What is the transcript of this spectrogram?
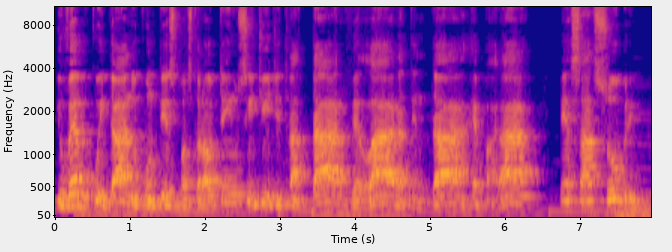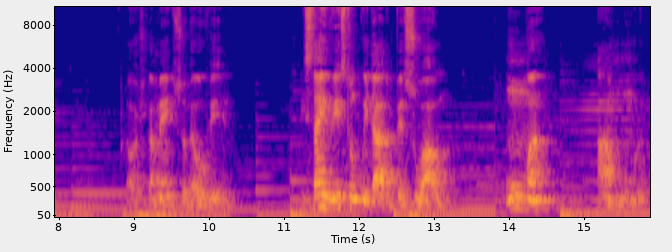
E o verbo cuidar no contexto pastoral tem o sentido de tratar, velar, atentar, reparar, pensar sobre, logicamente, sobre a ovelha. Está em vista um cuidado pessoal, uma a uma.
